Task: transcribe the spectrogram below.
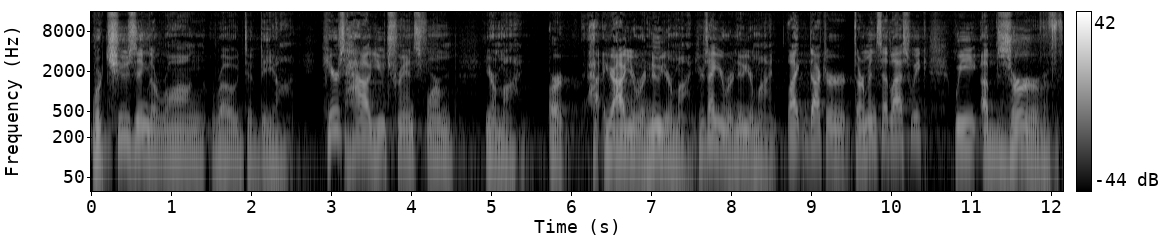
We're choosing the wrong road to be on. Here's how you transform your mind or how, how you renew your mind. Here's how you renew your mind. Like Dr. Thurman said last week, we observe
